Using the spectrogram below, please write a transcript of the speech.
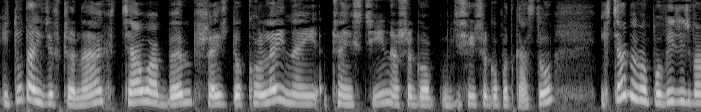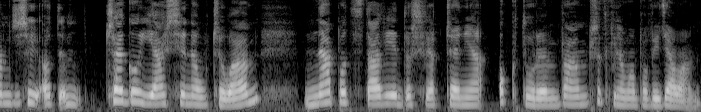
I tutaj, dziewczyny, chciałabym przejść do kolejnej części naszego dzisiejszego podcastu i chciałabym opowiedzieć Wam dzisiaj o tym, czego ja się nauczyłam na podstawie doświadczenia, o którym Wam przed chwilą opowiedziałam.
